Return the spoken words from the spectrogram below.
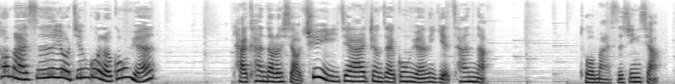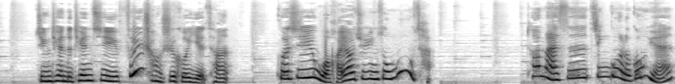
托马斯又经过了公园，他看到了小趣一家正在公园里野餐呢。托马斯心想：今天的天气非常适合野餐，可惜我还要去运送木材。托马斯经过了公园，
